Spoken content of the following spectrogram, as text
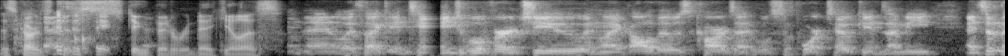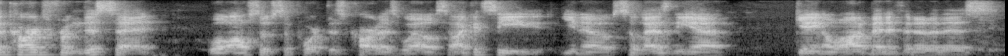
This card's It's a just sta- stupid ridiculous. And then with like intangible virtue and like all those cards that will support tokens. I mean, and some of the cards from this set will also support this card as well. So I could see, you know, Selesnya getting a lot of benefit out of this.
